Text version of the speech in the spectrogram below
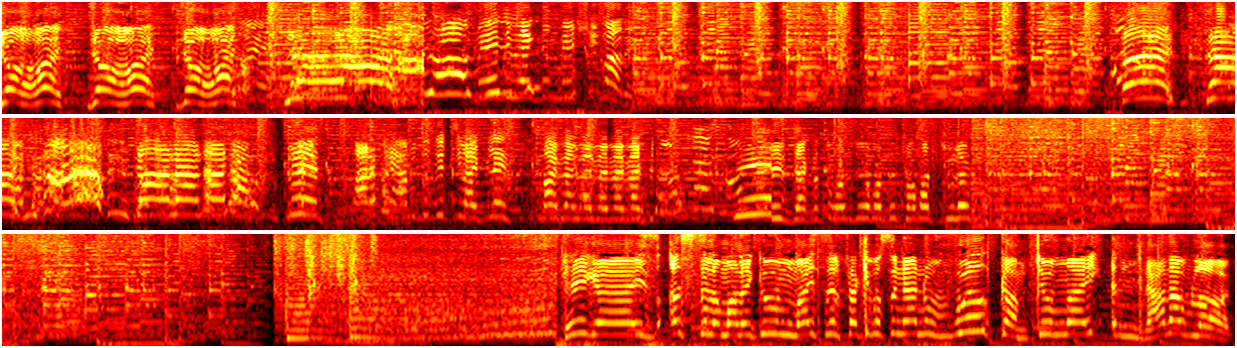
জয় জয় জয়। ভাই একদম বেশি করে। আমি তো দিচ্ছি ভাই, please, ভাই, ভাই, ভাই, ভাই, ভাই, ভাই, please, দেখো তোমার জন্য আমাদের সবার চুলে। Hey guys, আলাইকুম myself Rakib Hossain and welcome to my নানা ব্লগ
